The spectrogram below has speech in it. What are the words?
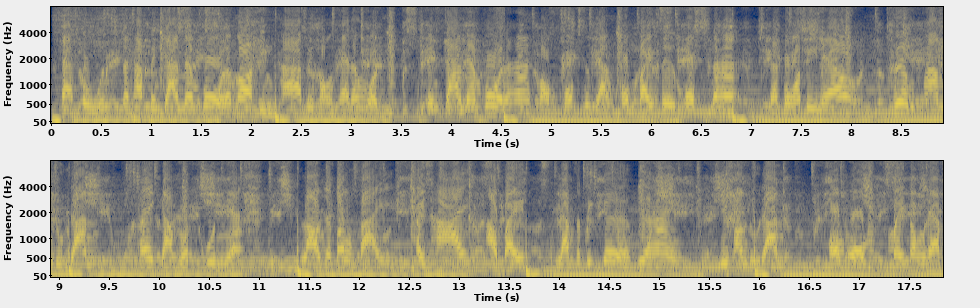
80นะครับเป็นจานแบมโบแล้วก็สินค้าเป็นของแท้ทั้งหมด เป็นจานแบมโบนะฮะของครบทุกอย่างครบใบเซอร์ครบนะฮะแต่ปกติแล้วเพิ่มความดุดันให้กับรถคุณเนี่ยเราจะต้องใส่ไฟท้ายเอาไปแรปสติกเกอร์ เพื่อให้มีความดุดัน ของผมไม่ต้องแรป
